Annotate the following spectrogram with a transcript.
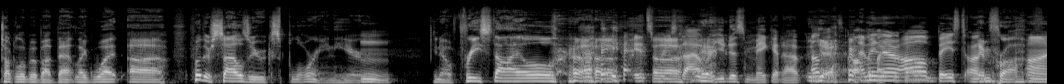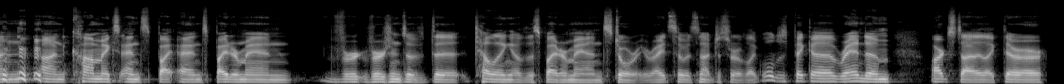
talk a little bit about that? Like what uh, what other styles are you exploring here? Mm. You know, freestyle. yeah, it's uh, freestyle yeah. where you just make it up. It's on I the mean, they're all based on Improv. on on comics and spy- and Spider-Man ver- versions of the telling of the Spider-Man story, right? So it's not just sort of like we'll just pick a random art style. Like there are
